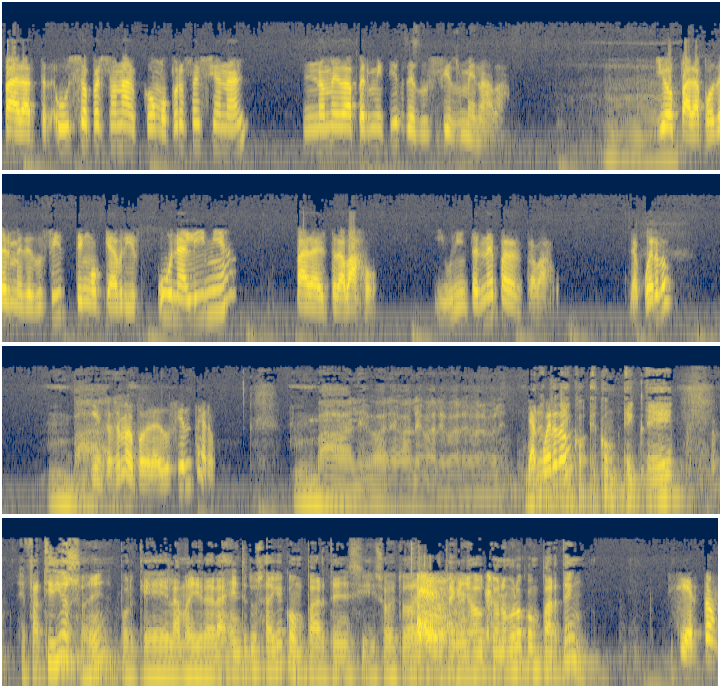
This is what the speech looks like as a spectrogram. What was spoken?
para uso personal como profesional, no me va a permitir deducirme nada. Yo para poderme deducir tengo que abrir una línea para el trabajo y un internet para el trabajo. ¿De acuerdo? Vale. Y entonces me lo podré deducir entero. Vale, vale, vale, vale, vale, vale. vale. ¿De acuerdo? Es, fastidioso, ¿eh? Porque la mayoría de la gente, tú sabes que comparten, sí, sobre todo los pequeños autónomos lo comparten. Cierto,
